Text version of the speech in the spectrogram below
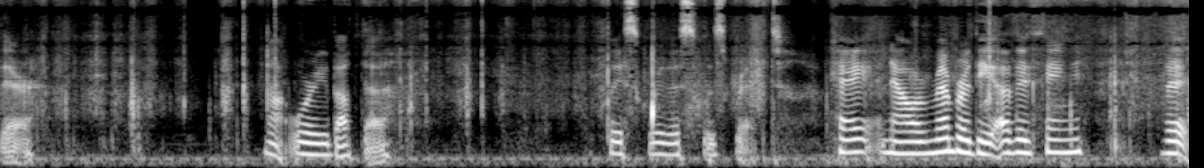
there. Not worry about the place where this was ripped. Okay, now remember the other thing that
